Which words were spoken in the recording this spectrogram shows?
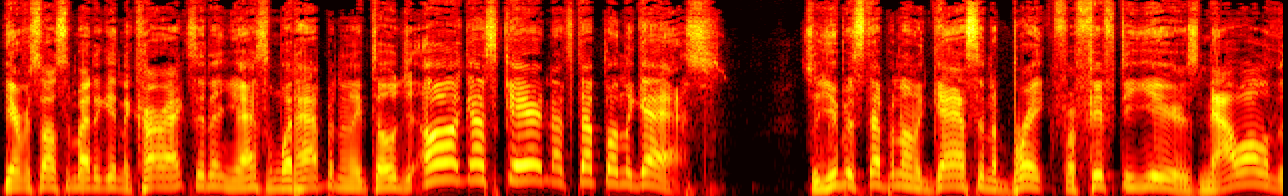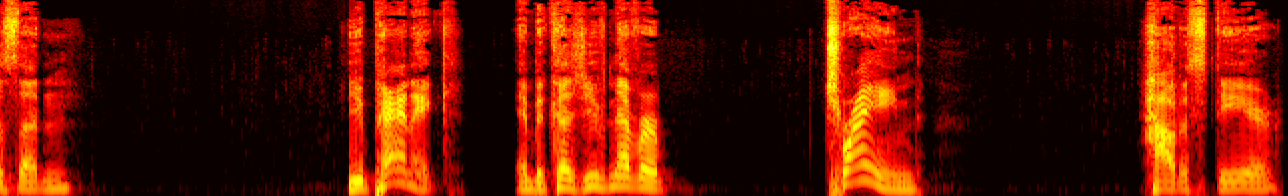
You ever saw somebody get in a car accident? You ask them what happened, and they told you, "Oh, I got scared and I stepped on the gas." So you've been stepping on the gas and the brake for 50 years. Now all of a sudden, you panic, and because you've never trained how to steer,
